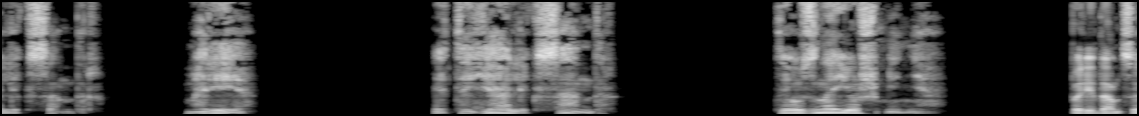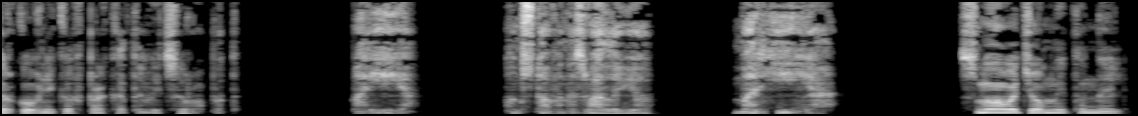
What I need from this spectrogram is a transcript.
Александр. Мария. Это я, Александр. Ты узнаешь меня? По рядам церковников прокатывается ропот. Мария. Он снова назвал ее Мария. Снова темный тоннель.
